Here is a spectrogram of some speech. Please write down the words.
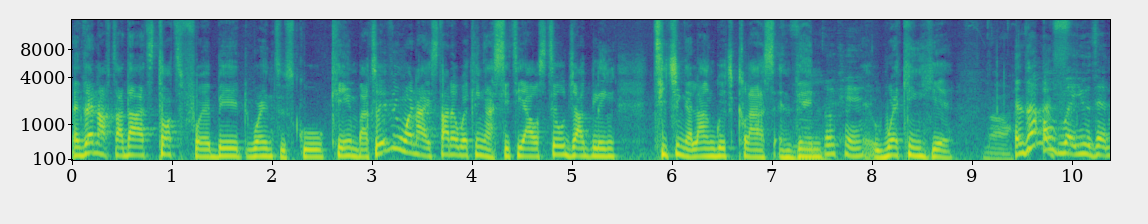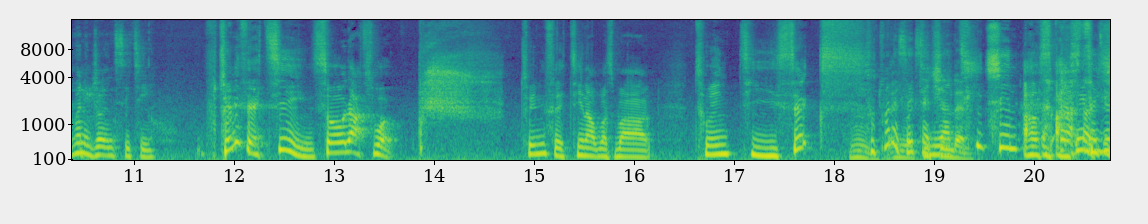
And then after that, taught for a bit, went to school, came back. So even when I started working at Citi, I was still juggling teaching a language class and then Okay. uh, working here. Wow. And then How old were you then when you joined Citi? 2013. So that's what 2013. I was about 26. Hmm. So 26 and you teaching are them. teaching I was, I was a teaching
